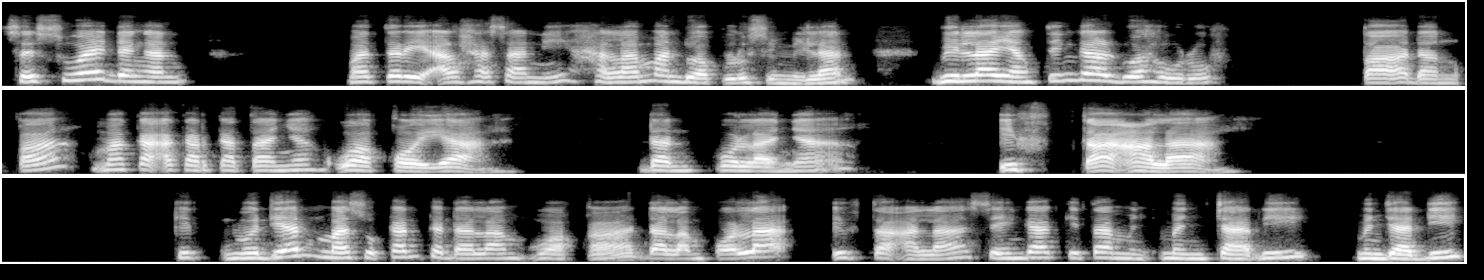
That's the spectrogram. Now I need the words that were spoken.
sesuai dengan materi Al-Hasani halaman 29, bila yang tinggal dua huruf, ta dan ka, maka akar katanya waqoya. Dan polanya ifta'ala. Kemudian masukkan ke dalam waka, dalam pola ifta'ala, sehingga kita mencari menjadi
